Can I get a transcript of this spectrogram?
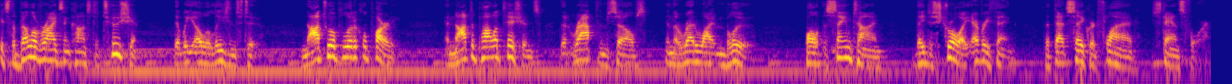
It's the Bill of Rights and Constitution that we owe allegiance to, not to a political party, and not to politicians that wrap themselves in the red, white, and blue, while at the same time they destroy everything that that sacred flag stands for.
